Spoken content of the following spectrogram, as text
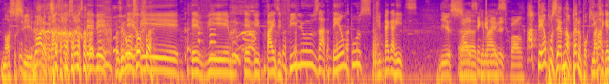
Nossos o, Filhos. Olha, o Quatro Estações teve. Mas é eu teve, sou fã. Teve, teve Pais e Filhos, a Tempos, de Mega Hits. Isso. Ah, Quase sem mais? qual. A tempos é. Não, pera um pouquinho. Quase é a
